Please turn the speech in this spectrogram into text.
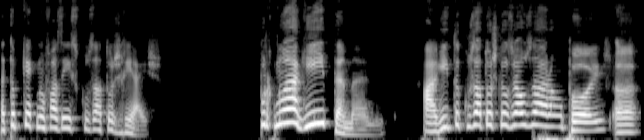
Então porquê é que não fazem isso com os atores reais? Porque não há guita, mano. Há guita com os atores que eles já usaram. Pois. Uh.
